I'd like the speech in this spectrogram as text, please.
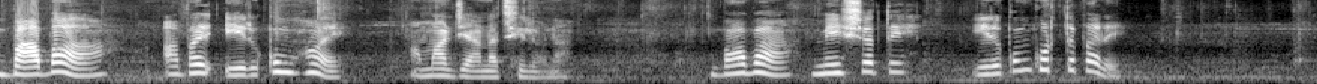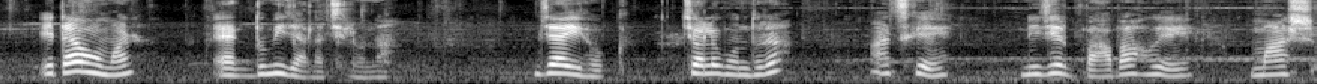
বাবা আবার এরকম হয়? আমার জানা ছিল না। বাবা মেয়ের সাথে এরকম করতে পারে? এটাও আমার একদমই জানা ছিল না। যাই হোক, চলো বন্ধুরা, আজকে নিজের বাবা হয়ে মাস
